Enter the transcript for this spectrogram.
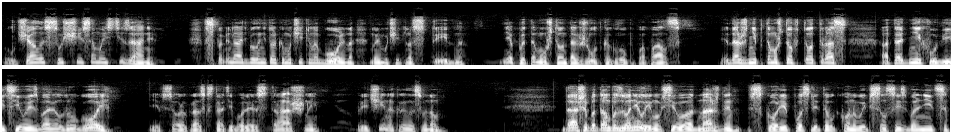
Получалось сущее самоистязание. Вспоминать было не только мучительно больно, но и мучительно стыдно. Не потому, что он так жутко глупо попался, и даже не потому, что в тот раз от одних убийц его избавил другой, и в сорок раз, кстати, более страшный. Причина крылась в ином. Даша потом позвонила ему всего однажды, вскоре после того, как он выписался из больницы.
